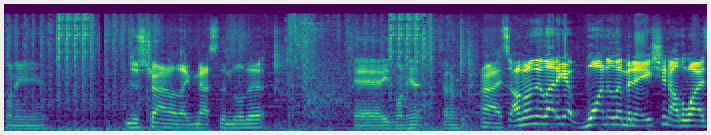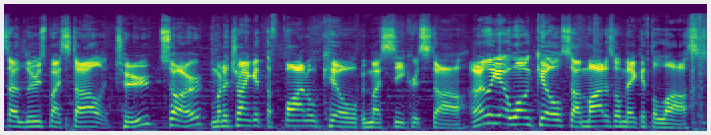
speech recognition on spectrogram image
20. I'm just trying to like mess with him a little bit. Yeah, he's one hit. Got him. All right, so I'm only allowed to get one elimination. Otherwise, I lose my style at two. So I'm going to try and get the final kill with my secret style. I only get one kill, so I might as well make it the last.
